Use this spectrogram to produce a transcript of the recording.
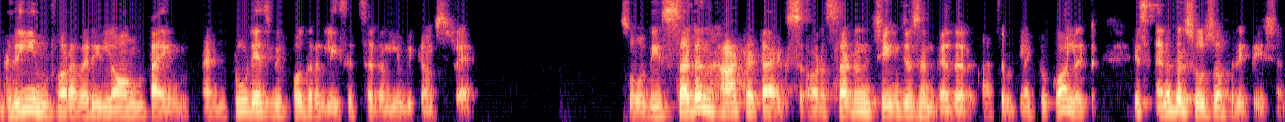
green for a very long time and two days before the release it suddenly becomes red so these sudden heart attacks or sudden changes in weather, as I would like to call it, is another source of irritation.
